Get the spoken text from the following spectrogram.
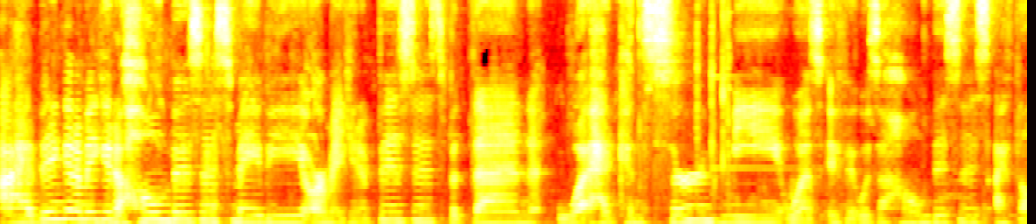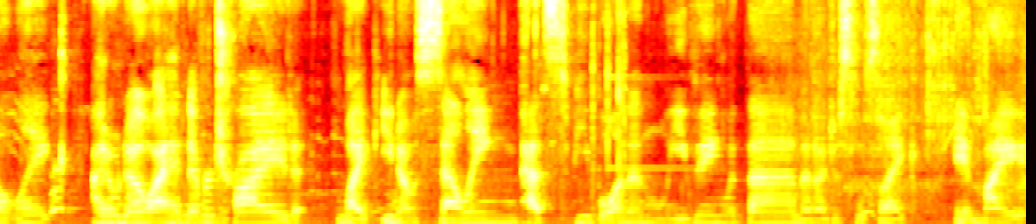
I had been gonna make it a home business maybe or make it a business, but then what had concerned me was if it was a home business, I felt like, I don't know, I had never tried like, you know, selling pets to people and then leaving with them. And I just was like, it might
